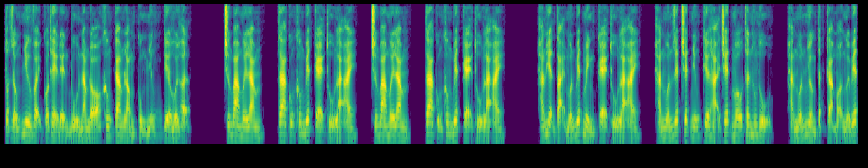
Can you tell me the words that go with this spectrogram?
tốt giống như vậy có thể đền bù năm đó không cam lòng cùng những tia hối hận. Chương ba mươi lăm, ta cũng không biết kẻ thù là ai. Chương ba mươi lăm, ta cũng không biết kẻ thù là ai. Hắn hiện tại muốn biết mình kẻ thù là ai, hắn muốn giết chết những kia hại chết mâu thân hung thủ, hắn muốn nhường tất cả mọi người biết,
